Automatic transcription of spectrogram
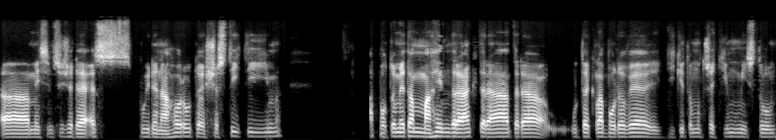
A myslím si, že DS půjde nahoru, to je šestý tým. A potom je tam Mahindra, která teda utekla bodově díky tomu třetímu místu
